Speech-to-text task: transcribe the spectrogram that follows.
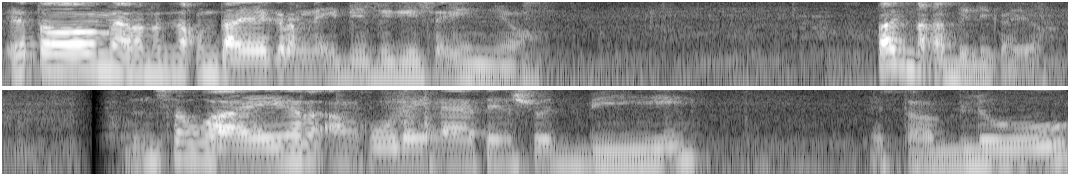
Ito, meron na akong diagram na ibibigay sa inyo. Pag nakabili kayo. Dun sa wire, ang kulay natin should be ito, blue.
